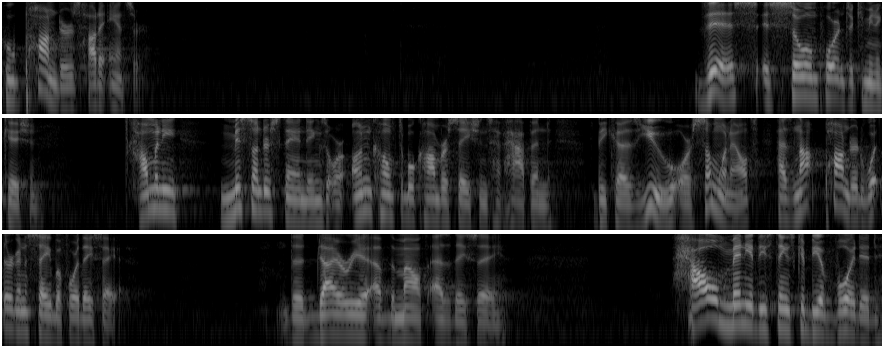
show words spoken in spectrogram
who ponders how to answer? This is so important to communication. How many misunderstandings or uncomfortable conversations have happened because you or someone else has not pondered what they're going to say before they say it? The diarrhea of the mouth, as they say. How many of these things could be avoided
